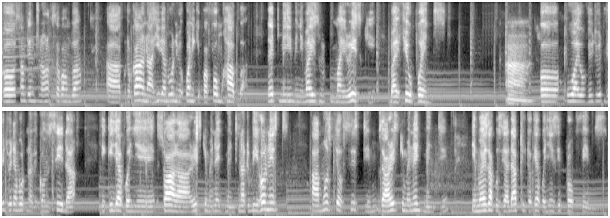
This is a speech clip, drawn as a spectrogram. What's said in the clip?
ko sometimes tunaona kasa kwamba uh, kutokana na hivi ambavyo nimekuwa nikiperform hapa let me minimize my risk by few points. Ah. ko huwa vitu vitu vyote ambavyo tunavikonsida ikija kwenye swala la risk management. Na to be honest uh, most of system za risk management nimeweza kuziadapti kutokea kwenye hizi prop firms.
